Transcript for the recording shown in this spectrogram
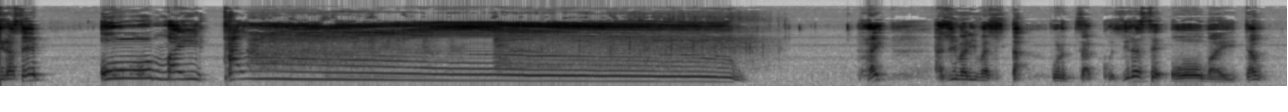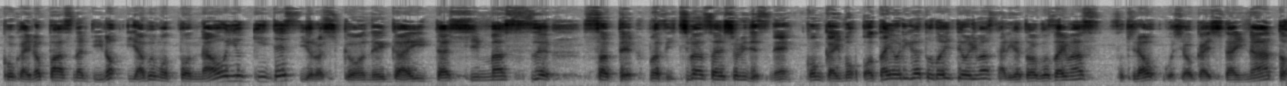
じらせ、オーマイタウンはい、始まりました。フォルツァこじらせオーマイタウン。今回のパーソナリティの籔本直之です。よろしくお願いいたします。さて、まず一番最初にですね、今回もお便りが届いております。ありがとうございます。そちらをご紹介したいなと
